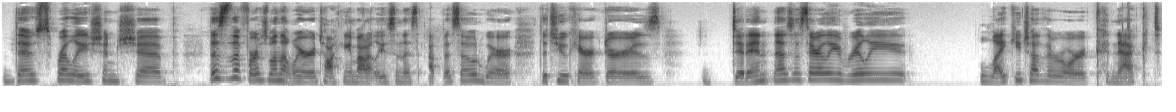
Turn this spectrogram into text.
this relationship. This is the first one that we were talking about, at least in this episode, where the two characters didn't necessarily really like each other or connect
